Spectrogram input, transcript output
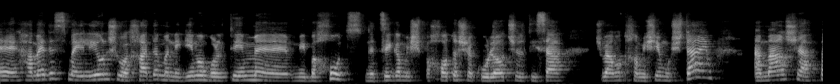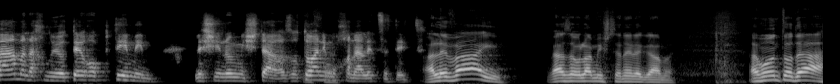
אה, חמד אסמאעיליון, שהוא אחד המנהיגים הבולטים אה, מבחוץ, נציג המשפחות השכולות של טיסה 752, אמר שהפעם אנחנו יותר אופטימיים לשינוי משטר, אז אותו אני מוכנה לצטט. הלוואי, ואז העולם משתנה לגמרי. המון תודה,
